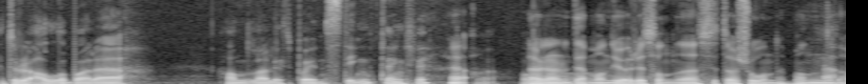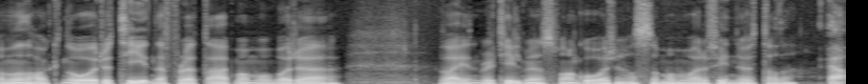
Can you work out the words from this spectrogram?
Jeg tror alle bare handla litt på instinkt, egentlig. Ja, Det er det man gjør i sånne situasjoner. Man, Ja. man har ikke noe rutine for dette her. Man må bare Veien blir til mens man går, altså man må bare finne ut av det. Ja.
